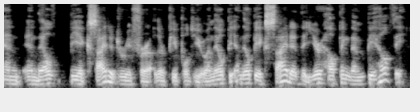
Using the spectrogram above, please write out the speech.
and and they'll be excited to refer other people to you and they'll be and they'll be excited that you're helping them be healthy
